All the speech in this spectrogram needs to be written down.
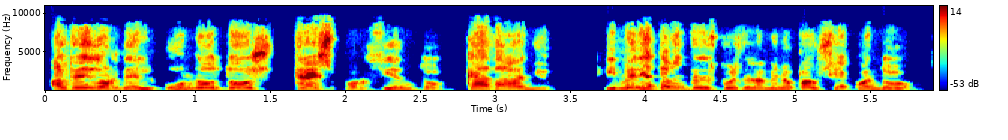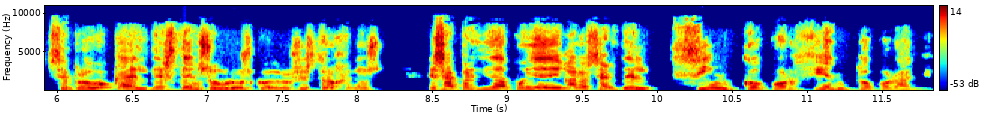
alrededor del 1, 2, 3% cada año. Inmediatamente después de la menopausia, cuando se provoca el descenso brusco de los estrógenos, esa pérdida puede llegar a ser del 5% por año.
